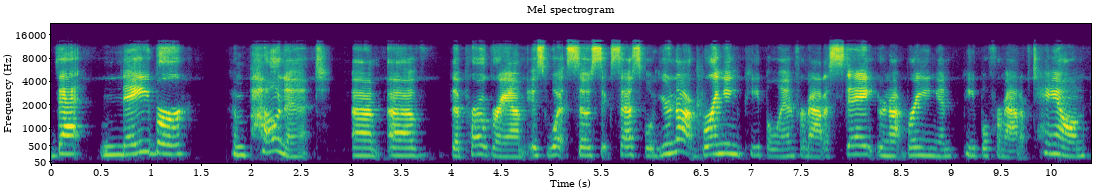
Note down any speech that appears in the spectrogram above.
that neighbor component um, of the program is what's so successful. You're not bringing people in from out of state, you're not bringing in people from out of town.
